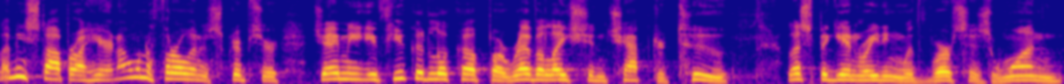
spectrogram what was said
let me stop right here, and I want to throw in a scripture. Jamie, if you could look up uh, Revelation chapter 2, let's begin reading with verses 1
